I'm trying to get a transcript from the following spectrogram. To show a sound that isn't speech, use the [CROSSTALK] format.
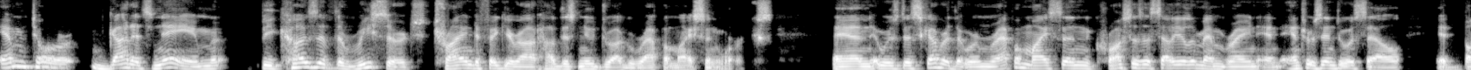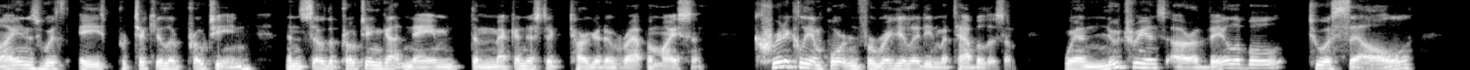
mTOR got its name because of the research trying to figure out how this new drug rapamycin works. And it was discovered that when rapamycin crosses a cellular membrane and enters into a cell, it binds with a particular protein. And so the protein got named the mechanistic target of rapamycin. Critically important for regulating metabolism. When nutrients are available to a cell,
